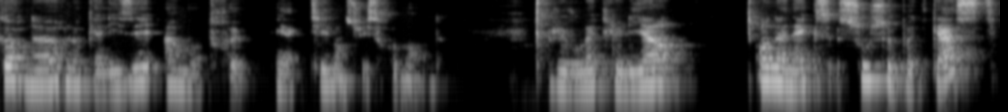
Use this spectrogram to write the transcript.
Corner, localisée à Montreux et active en Suisse romande. Je vais vous mettre le lien en annexe sous ce podcast.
